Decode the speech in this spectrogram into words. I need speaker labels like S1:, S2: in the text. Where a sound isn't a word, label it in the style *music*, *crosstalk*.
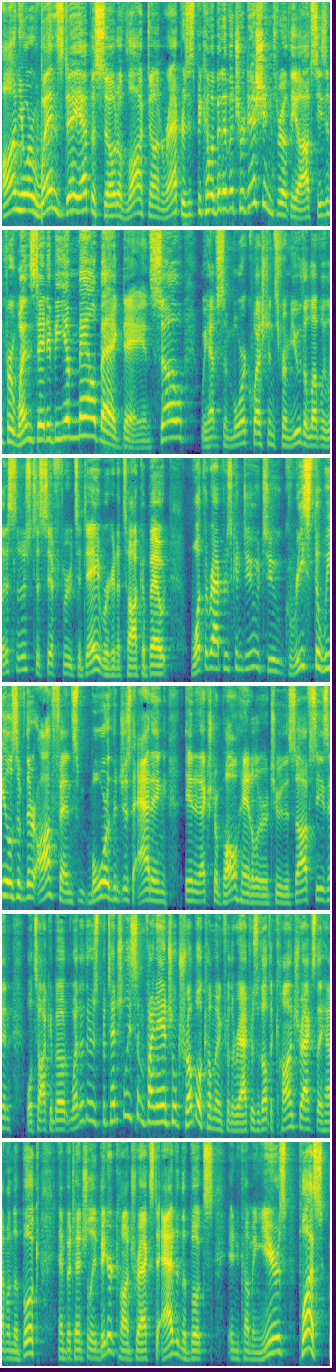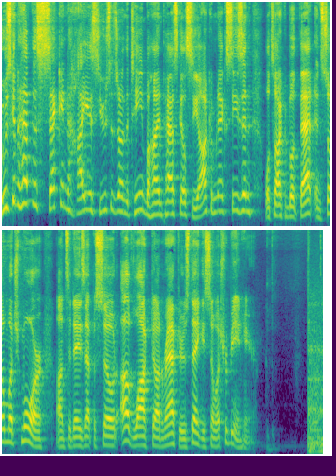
S1: On your Wednesday episode of Locked On Raptors, it's become a bit of a tradition throughout the offseason for Wednesday to be a mailbag day. And so we have some more questions from you, the lovely listeners, to sift through today. We're going to talk about what the Raptors can do to grease the wheels of their offense more than just adding in an extra ball handler or two this offseason. We'll talk about whether there's potentially some financial trouble coming for the Raptors with all the contracts they have on the book and potentially bigger contracts to add to the books in coming years. Plus, who's going to have the second highest usage on the team behind Pascal Siakam next season? We'll talk about that and so much more on today's episode of Locked On Raptors. Thank you so much for being here.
